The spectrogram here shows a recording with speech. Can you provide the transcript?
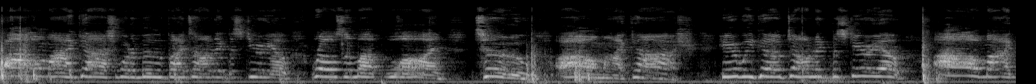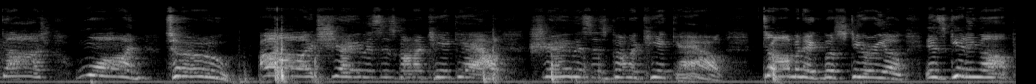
Oh my gosh, what a move by Dominik Mysterio. Rolls him up. One, two. Oh my gosh. Here we go, Dominik Mysterio. Oh my gosh. One, two. Oh, and Sheamus is going to kick out. Sheamus is going to kick out. Dominik Mysterio is getting up.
